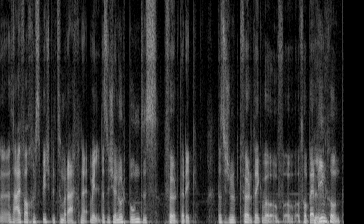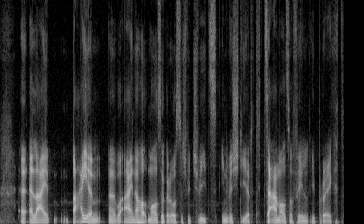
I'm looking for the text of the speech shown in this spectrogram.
ein, einfacheres Beispiel zum Rechnen, weil das ist ja nur Bundesförderung. Das ist nur die Förderung, die von Berlin mhm. kommt. Äh, allein Bayern, äh, wo eineinhalb Mal so groß ist wie die Schweiz, investiert zehnmal so viel in Projekte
